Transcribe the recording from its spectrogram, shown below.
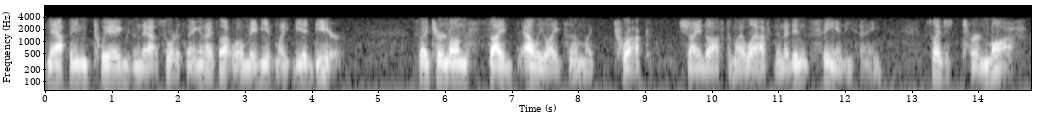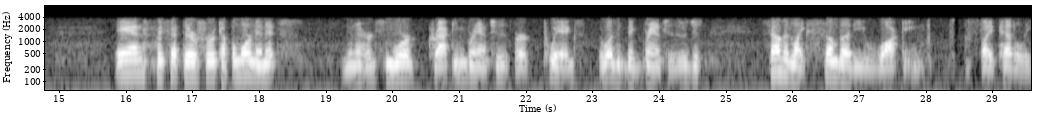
snapping twigs and that sort of thing. And I thought, well, maybe it might be a deer. So I turned on the side alley lights on my truck, shined off to my left, and I didn't see anything. So I just turned them off. And I sat there for a couple more minutes, and then I heard some more cracking branches or twigs. It wasn't big branches. It was just sounded like somebody walking bipedally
